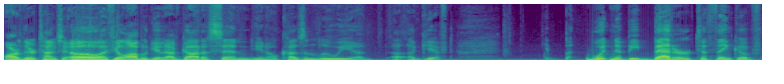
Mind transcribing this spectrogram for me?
are there times, oh, I feel obligated, I've got to send, you know, cousin Louie a, a, a gift? Wouldn't it be better to think of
